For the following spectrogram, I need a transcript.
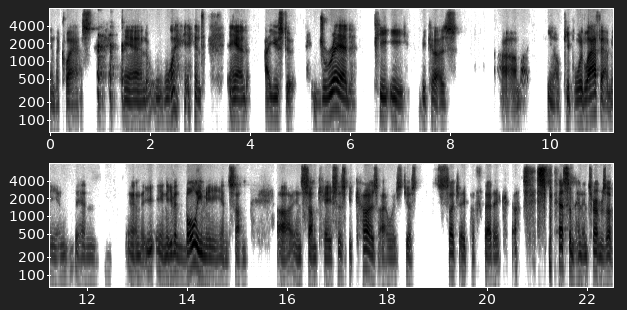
in the class. and one, and and I used to dread PE because um, you know people would laugh at me and and and and even bully me in some uh, in some cases because I was just such a pathetic specimen in terms of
